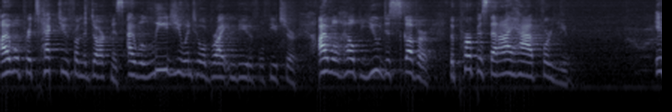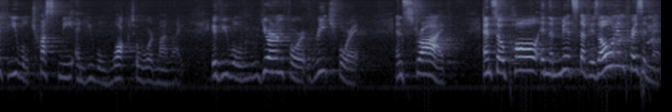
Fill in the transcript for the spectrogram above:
I will protect you from the darkness. I will lead you into a bright and beautiful future. I will help you discover the purpose that I have for you if you will trust me and you will walk toward my light, if you will yearn for it, reach for it, and strive. And so, Paul, in the midst of his own imprisonment,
